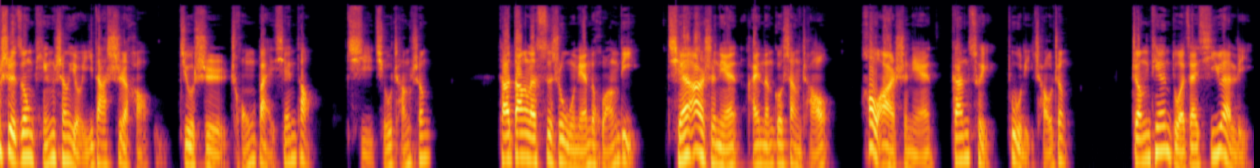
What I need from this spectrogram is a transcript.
世宗平生有一大嗜好，就是崇拜仙道，祈求长生。他当了四十五年的皇帝，前二十年还能够上朝，后二十年干脆不理朝政，整天躲在西院里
